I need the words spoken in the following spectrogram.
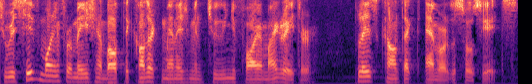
To receive more information about the contract management to Unifier Migrator, please contact Emerald Associates.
